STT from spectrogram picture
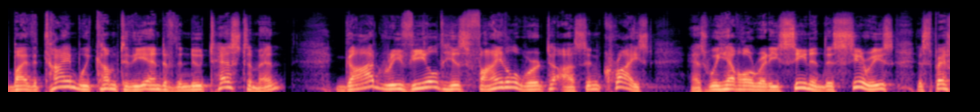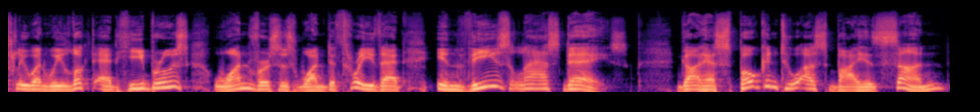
by the time we come to the end of the New Testament, God revealed His final word to us in Christ, as we have already seen in this series, especially when we looked at Hebrews 1 verses 1 to 3, that in these last days, God has spoken to us by His Son,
